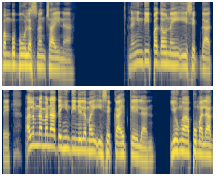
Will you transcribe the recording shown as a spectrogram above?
pambubulas ng China na hindi pa daw naiisip dati. Alam naman natin hindi nila maiisip kahit kailan yung uh, pumalag.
